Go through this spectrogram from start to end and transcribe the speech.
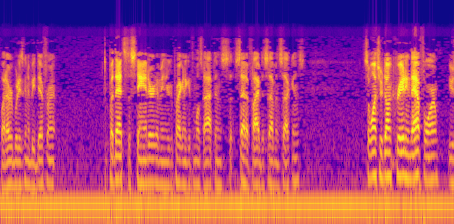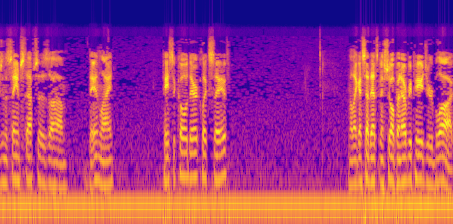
but everybody's going to be different. But that's the standard. I mean, you're probably going to get the most opt-ins set at five to seven seconds. So once you're done creating that form, using the same steps as um, the inline, paste the code there, click save now, like I said, that's going to show up on every page of your blog.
